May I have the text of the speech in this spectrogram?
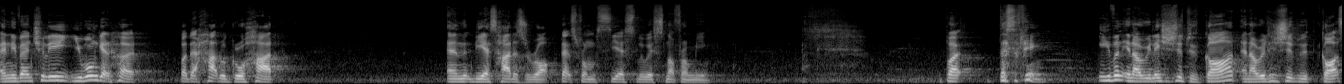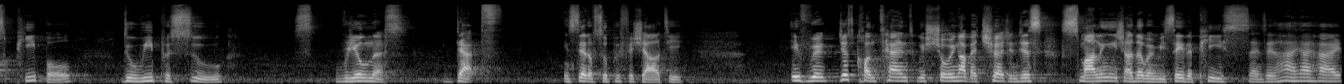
And eventually, you won't get hurt, but that heart will grow hard and be as hard as a rock. That's from C.S. Lewis, not from me. But that's the thing. Even in our relationships with God and our relationships with God's people, do we pursue realness, depth, instead of superficiality? If we're just content with showing up at church and just smiling at each other when we say the peace and say, hi, hi, hi.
